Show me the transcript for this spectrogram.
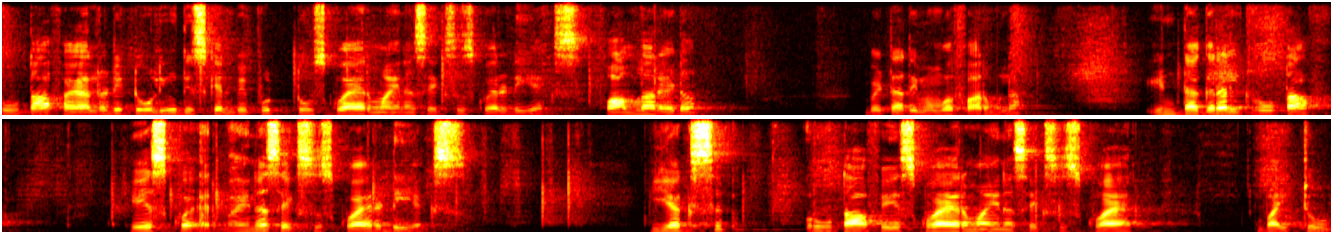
root of I already told you this can be put 2 square minus x square dx. Formula write down better remember formula. Integral root of a square minus x square dx. X root of a square minus x square by 2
